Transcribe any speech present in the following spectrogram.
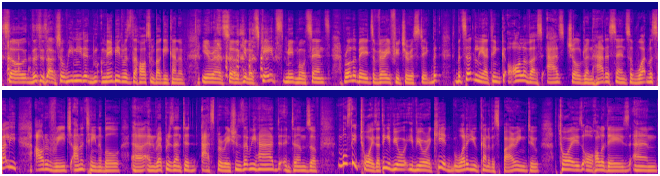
So this is uh, so we needed maybe it was the horse and buggy kind of era. So you know, skates made more sense. Rollerblades are very futuristic, but but certainly I think all of us as children had a sense of what was slightly out of reach, unattainable, uh, and represented aspirations that we had in terms of mostly toys. I think if you're if you're a kid, what are you kind of aspiring to? Toys or holidays, and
